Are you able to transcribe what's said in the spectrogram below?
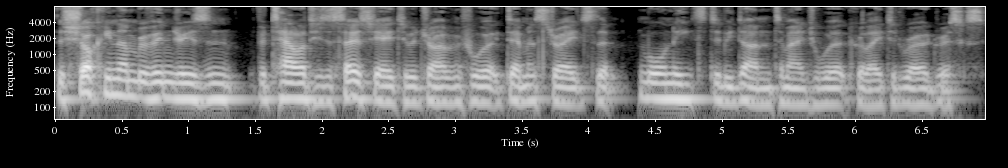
the shocking number of injuries and fatalities associated with driving for work demonstrates that more needs to be done to manage work related road risks.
